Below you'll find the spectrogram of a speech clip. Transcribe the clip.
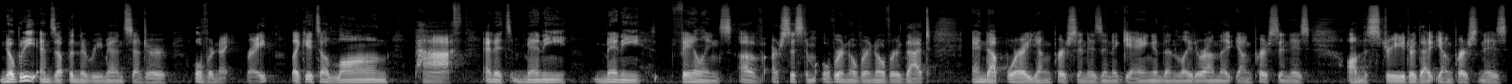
nobody ends up in the remand center overnight, right? Like it's a long path, and it's many many failings of our system over and over and over that end up where a young person is in a gang and then later on that young person is on the street or that young person is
